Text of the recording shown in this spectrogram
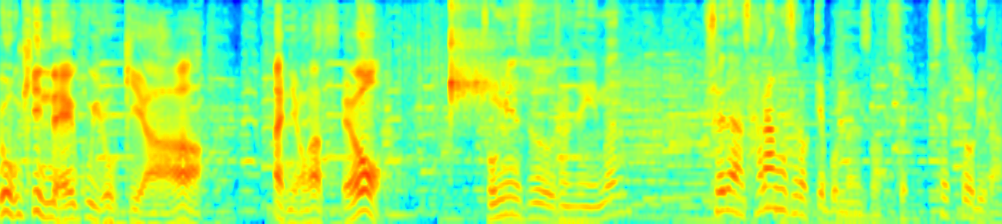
여기 내구 여기야. 안녕하세요. 조민수 선생님은 최대한 사랑스럽게 보면서 쇠, 쇳소리랑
